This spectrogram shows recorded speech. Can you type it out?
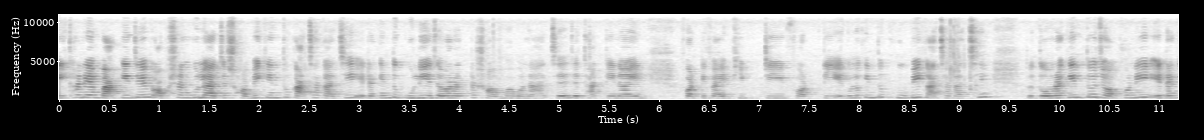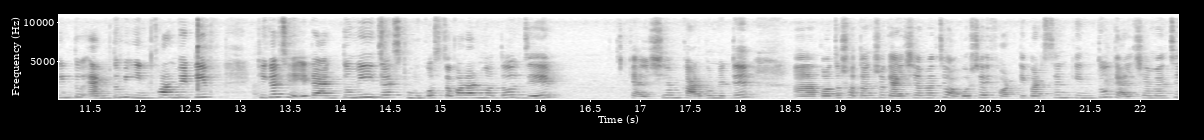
এইখানে বাকি যে অপশানগুলো আছে সবই কিন্তু কাছাকাছি। এটা কিন্তু গুলিয়ে যাওয়ার একটা সম্ভাবনা আছে যে thirty nine forty five fifty forty এগুলো কিন্তু খুবই কাছাকাছি। তো তোমরা কিন্তু যখনই এটা কিন্তু একদমই ইনফরমেটিভ ঠিক আছে? এটা একদমই জাস্ট মুখস্থ করার মতো যে ক্যালসিয়াম কার্বনেটে আহ, কত শতাংশ ক্যালসিয়াম আছে? অবশ্যই ফর্টি পার্সেন্ট কিন্তু ক্যালসিয়াম আছে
